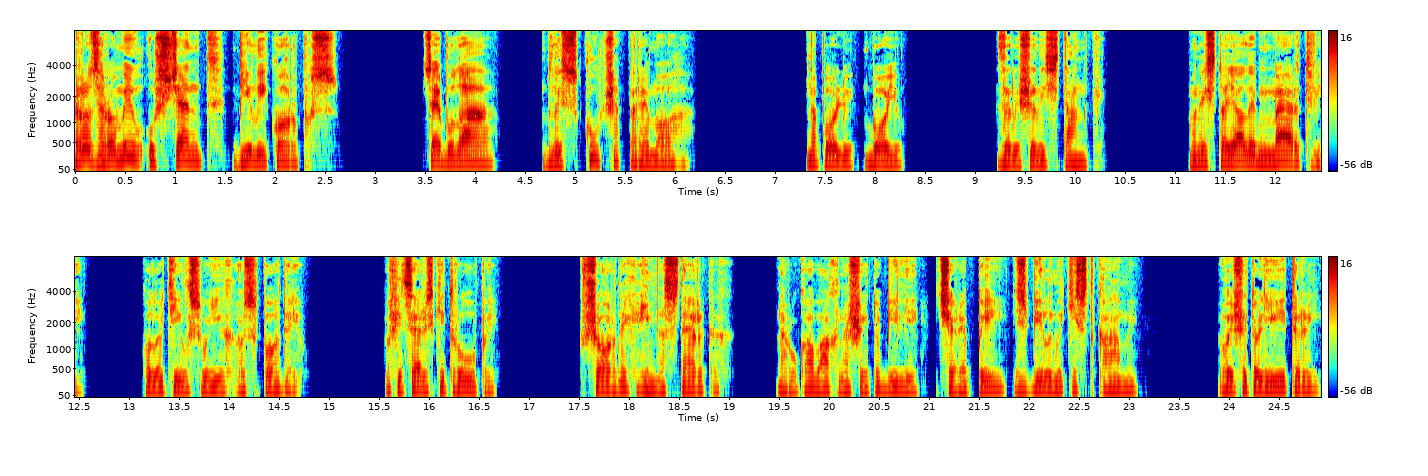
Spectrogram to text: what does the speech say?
розгромив ущент білий корпус. Це була блискуча перемога. На полі бою залишились танки. Вони стояли мертві коло тіл своїх господарів, офіцерські трупи в чорних гімнастерках, на рукавах нашито білі черепи з білими кістками, вишито літери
